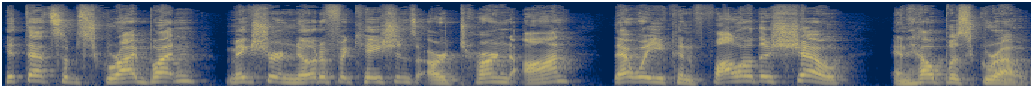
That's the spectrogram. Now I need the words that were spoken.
hit that subscribe button, make sure notifications are turned on. That way you can follow the show and help us grow.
